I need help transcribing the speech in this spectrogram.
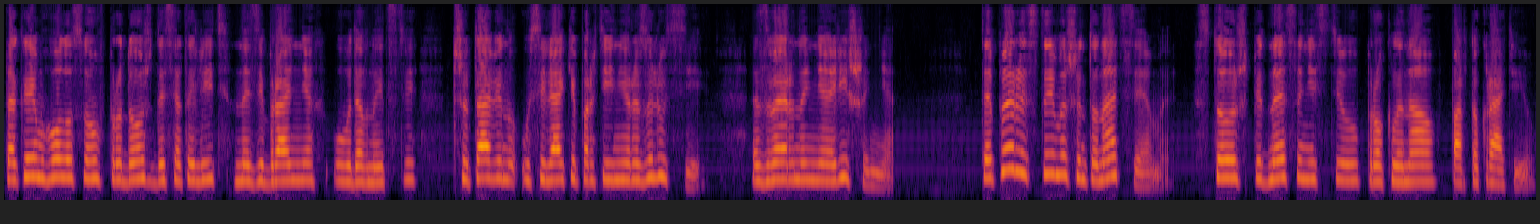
таким голосом впродовж десятиліть на зібраннях у видавництві читав він усілякі партійні резолюції, звернення рішення. Тепер із тими ж інтонаціями з тою ж піднесеністю проклинав партократію.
